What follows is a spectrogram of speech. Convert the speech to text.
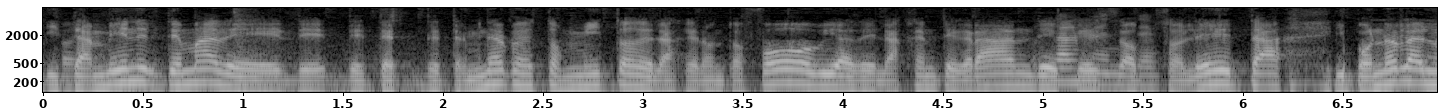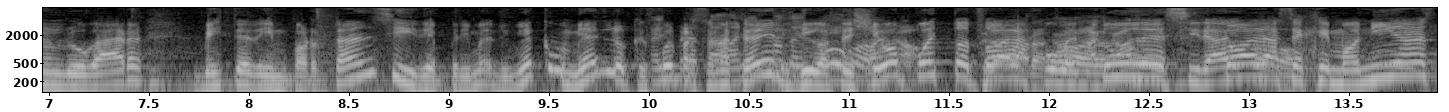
y también el tema de, de- de ter- de terminar con estos mitos de la gerontofobia, de la gente grande que es obsoleta y ponerla en un lugar, viste, de importancia y de primer. Mirá, como, mirá lo que fue el El personaje de él. Digo, se llevó No, puesto todas las juventudes, todas algo. las hegemonías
